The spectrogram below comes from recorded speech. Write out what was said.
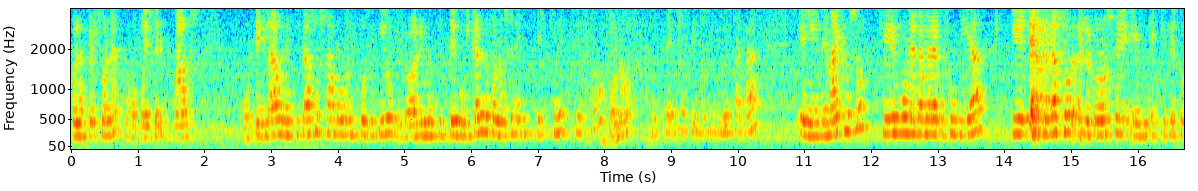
con las personas, como puede ser el mouse, un teclado, en este caso usamos un dispositivo que probablemente ustedes ubican, lo conocen el, el Kinect, ¿cierto? ¿O no? Este, este dispositivo está acá, eh, de Microsoft, que es una cámara de profundidad que en este caso reconoce el esqueleto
